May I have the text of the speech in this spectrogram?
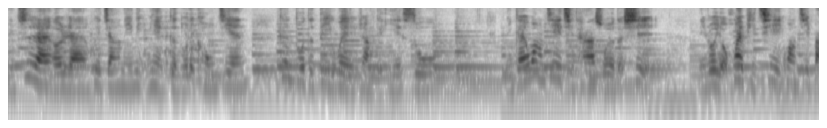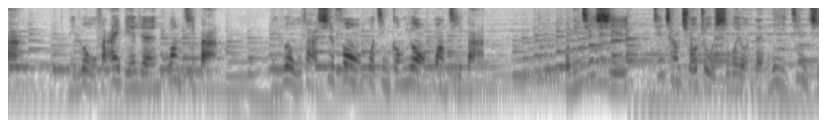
你自然而然会将你里面更多的空间、更多的地位让给耶稣。你该忘记其他所有的事。你若有坏脾气，忘记吧。你若无法爱别人，忘记吧；你若无法侍奉或尽功用，忘记吧。我年轻时经常求主使我有能力尽职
